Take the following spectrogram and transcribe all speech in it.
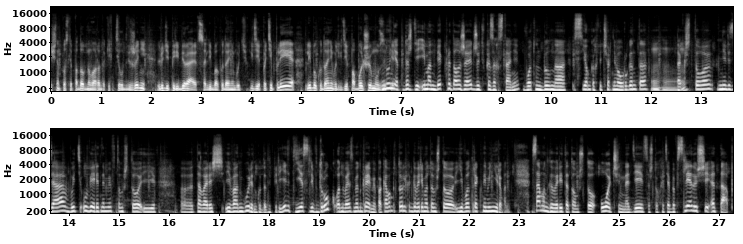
обычно после подобного рода каких телодвижений люди перебираются либо куда-нибудь, где потеплее, либо куда-нибудь, где побольше музыки. Ну нет, подожди, Иманбек продолжает жить в Казахстане. Вот он был на съемках вечернего Урганта, угу. так что нельзя быть уверенными в том, что и э, товарищ Иван Гурин куда-то переедет, если вдруг он возьмет Грэмми. Пока мы только говорим о том, что его трек номинирован. Сам он говорит о том, что очень надеется, что хотя бы в следующий этап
